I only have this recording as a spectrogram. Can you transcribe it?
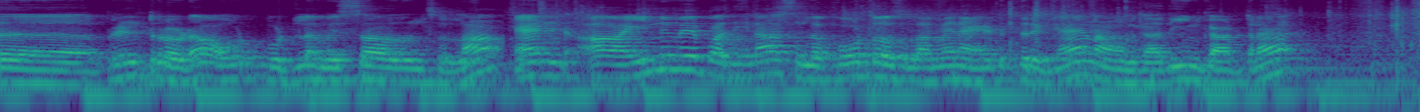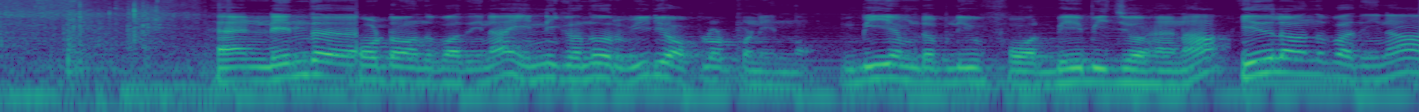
பிரிண்டரோட அவுட்புட்டில் மிஸ் ஆகுதுன்னு சொல்லலாம். அண்ட் இன்னுமே பார்த்தீங்கன்னா சில ஃபோட்டோஸ் எல்லாமே நான் எடுத்திருக்கேன். நான் உங்களுக்கு அதையும் காட்டுறேன். அண்ட் இந்த ஃபோட்டோ வந்து பார்த்தீங்கன்னா இன்னைக்கு வந்து ஒரு வீடியோ அப்லோட் பண்ணியிருந்தோம். பிஎம்டபிள்யூ ஃபார் பேபி ஜோஹானா இதில் வந்து பார்த்தீங்கன்னா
